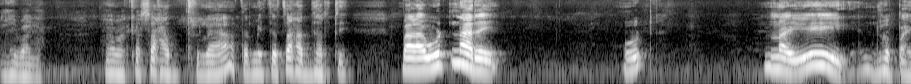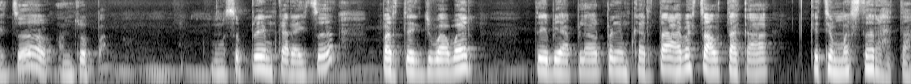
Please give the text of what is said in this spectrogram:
हे बघा. हा बघा कसा हात धुला आता मी त्याचा हात धरते. बाळा उठणार आहे उठ. नाही झोपायचं. आणि झोपा. असं प्रेम करायचं प्रत्येक जीवावर. ते बी आपल्यावर प्रेम करता अभ्यास चावता का? किती मस्त राहता.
